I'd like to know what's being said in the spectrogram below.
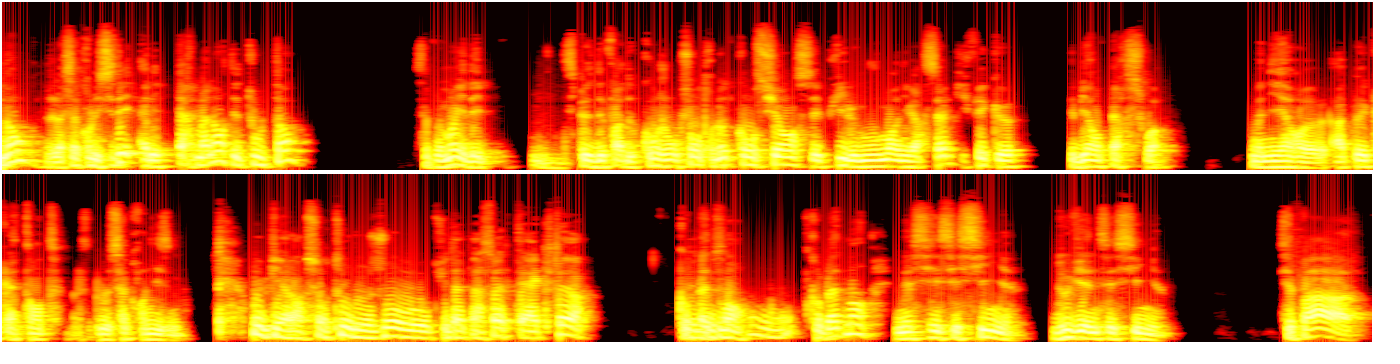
non, la synchronicité, elle est permanente et tout le temps. Simplement, il y a des espèces de fois de conjonction entre notre conscience et puis le mouvement universel qui fait que, eh bien, on perçoit de manière euh, un peu éclatante le synchronisme. Oui, puis alors surtout le jour où tu t'aperçois que tu es acteur. Complètement, complètement. Mais ces, ces signes, d'où viennent ces signes? C'est pas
